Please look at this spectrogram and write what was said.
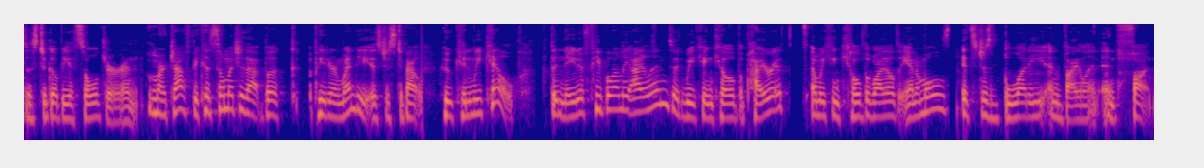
just to go be a soldier and march off because so much of that book Peter and Wendy is just about who can we kill? The native people on the island and we can kill the pirates and we can kill the wild animals. It's just bloody and violent and fun.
